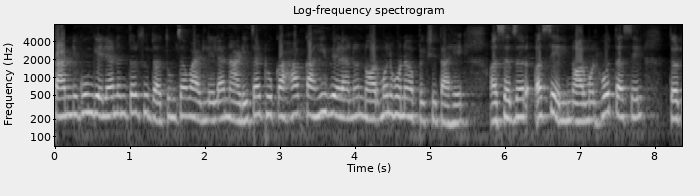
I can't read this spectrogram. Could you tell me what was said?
ताण निघून गेल्यानंतर सुद्धा तुमचा वाढलेला नाडीचा ठोका हा काही वेळानं नॉर्मल होणं अपेक्षित आहे. असं जर असेल नॉर्मल होत असेल तर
